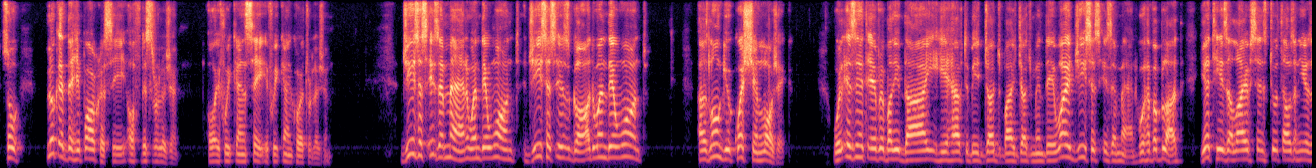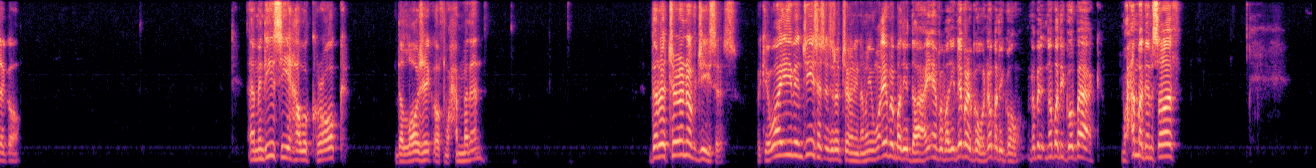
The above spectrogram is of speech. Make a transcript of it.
So look at the hypocrisy of this religion or if we can say if we can call it religion. Jesus is a man when they want Jesus is God when they want. As long you question logic well, isn't everybody die? He have to be judged by judgment day. Why Jesus is a man who have a blood, yet he is alive since 2,000 years ago. I mean, do you see how croak the logic of Muhammadan? The return of Jesus. Okay, why even Jesus is returning? I mean, why everybody die, everybody never go, nobody go, nobody, nobody go back. Muhammad himself,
